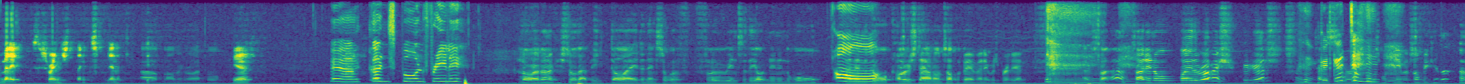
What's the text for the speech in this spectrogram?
medic syringe things in it. Oh, bombing rifle. Yeah. Yeah, guns spawn freely. Laura, I don't know if you saw that, but he died and then sort of flew into the opening in the wall. And then the Oh, door closed of him, and it was brilliant. I was like, oh, tidying away the rubbish. Good, good. Good, good. team of zombie killer.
